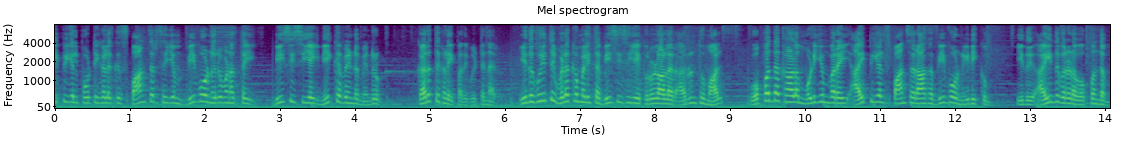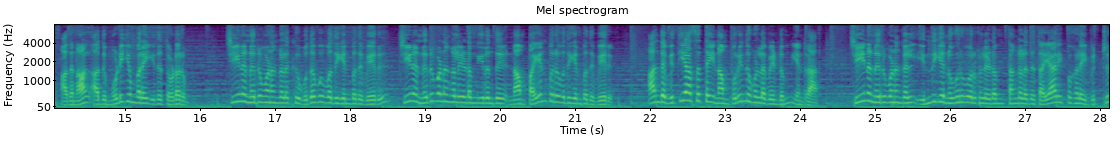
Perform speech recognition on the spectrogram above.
ஐபிஎல் போட்டிகளுக்கு ஸ்பான்சர் செய்யும் விவோ நிறுவனத்தை பிசிசிஐ நீக்க வேண்டும் என்றும் கருத்துக்களை பதிவிட்டனர். இதுகுறித்து விளக்கமளித்த பிசிசிஐ பொருளாளர் அருண்துமால் ஒப்பந்த காலம் முடியும் வரை ஐபிஎல் ஸ்பான்சராக விவோ நீடிக்கும் இது ஐந்து வருட ஒப்பந்தம். அதனால் அது முடியும் வரை இது தொடரும். சீன நிறுவனங்களுக்கு உதவுவது என்பது வேறு சீன நிறுவனங்களிடம் இருந்து நாம் பயன்பெறுவது என்பது வேறு. அந்த வித்தியாசத்தை நாம் புரிந்து கொள்ள வேண்டும் என்றார். சீன நிறுவனங்கள் இந்திய நுகர்வோர்களிடம் தங்களது தயாரிப்புகளை விற்று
